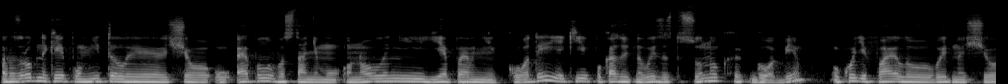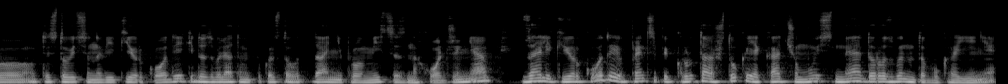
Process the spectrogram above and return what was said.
Розробники помітили, що у Apple в останньому оновленні є певні коди, які показують новий застосунок Gobi. У коді файлу видно, що тестуються нові QR-коди, які дозволятимуть використовувати дані про місце знаходження. Взагалі, QR-коди, в принципі, крута штука, яка чомусь недорозвинута в Україні.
